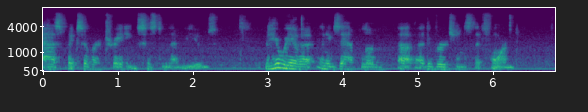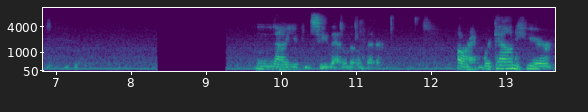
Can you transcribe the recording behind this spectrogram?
aspects of our trading system that we use. But here we have a, an example of uh, a divergence that formed. Now you can see that a little better. All right, we're down here,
